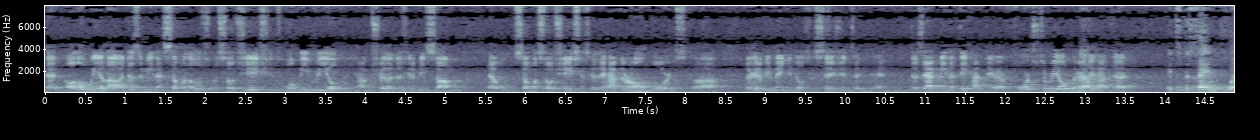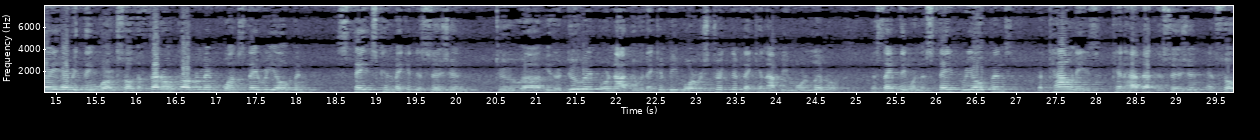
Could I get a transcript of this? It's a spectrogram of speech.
that although we allow it, doesn't mean that some of those associations will be reopening. I'm sure that there's going to be some that some associations because they have their own boards. Uh, they're going to be making those decisions, and, and does that mean that they have they are forced to reopen, No. or they have that? It's the same way everything works. So the federal government, once they reopen, states can make a decision to uh, either do it or not do it. They can be more restrictive, they cannot be more liberal. The same thing when the state reopens, the counties can have that decision and so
